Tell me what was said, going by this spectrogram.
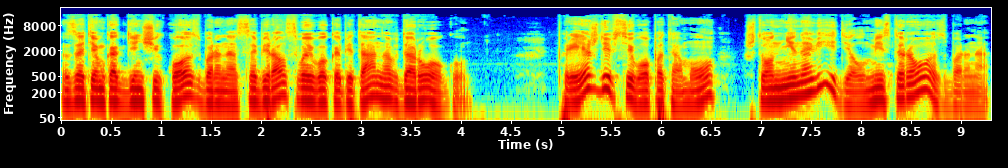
за тем, как денщик Осборна собирал своего капитана в дорогу. Прежде всего потому, что он ненавидел мистера Осборна,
